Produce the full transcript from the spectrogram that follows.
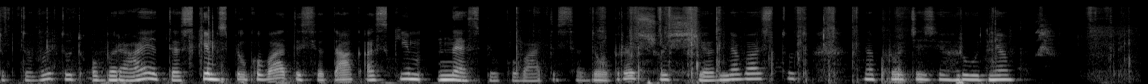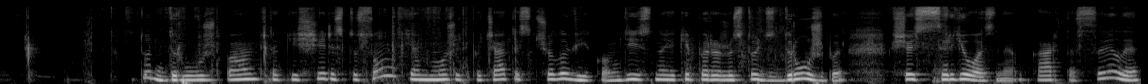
Тобто ви тут обираєте, з ким спілкуватися, так, а з ким не спілкуватися. Добре, що ще для вас тут на протязі грудня? Тут дружба, такі щирі стосунки можуть початись з чоловіком, дійсно, які переростуть з дружби щось серйозне. Карта сили.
